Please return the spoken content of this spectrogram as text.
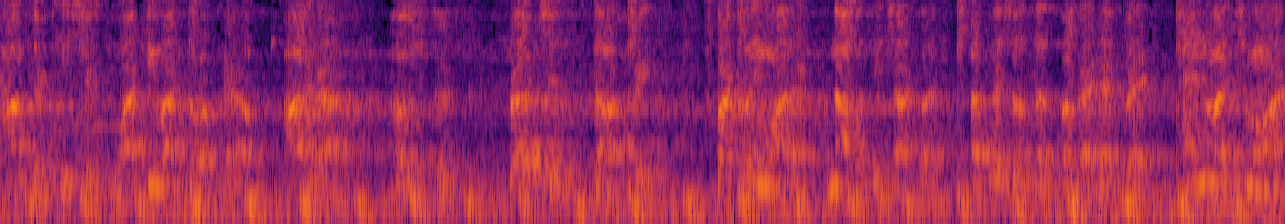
concert t-shirts, wacky wacko apparel, autographs, posters, brooches, dog treats, sparkling water, novelty chocolates, official Seth Bogart hairspray, and much more.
